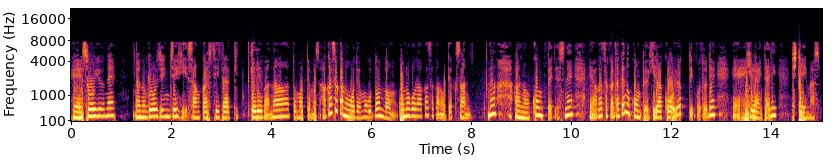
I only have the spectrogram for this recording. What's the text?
えー、そういうね、あの、行事にぜひ参加していただければなと思ってます。赤坂の方でもどんどん、この頃赤坂のお客さんが、あの、コンペですね、赤坂だけのコンペを開こうよっていうことで、えー、開いたりしています。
